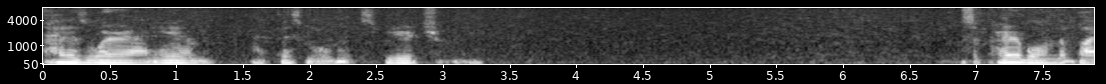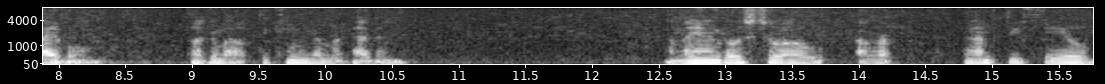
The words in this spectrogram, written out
That is where I am at this moment spiritually. It's a parable in the Bible talking about the kingdom of heaven. A man goes to a, a an empty field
